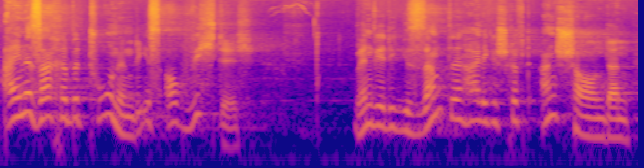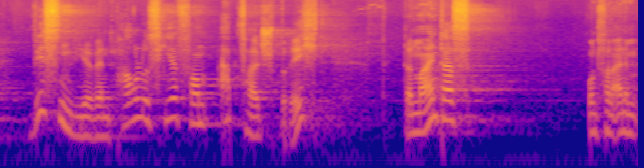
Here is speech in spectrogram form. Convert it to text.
eine Sache betonen, die ist auch wichtig. Wenn wir die gesamte Heilige Schrift anschauen, dann wissen wir, wenn Paulus hier vom Abfall spricht, dann meint das und von einem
